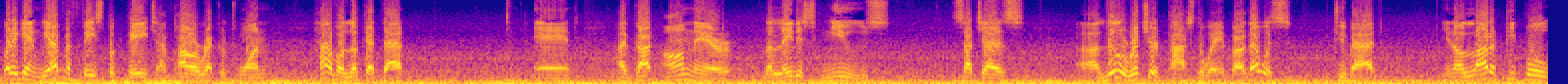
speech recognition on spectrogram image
But again, we have a Facebook page at Power Records One. Have a look at that. And I've got on there the latest news, such as uh, Little Richard passed away, but that was too bad. You know, a lot of people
